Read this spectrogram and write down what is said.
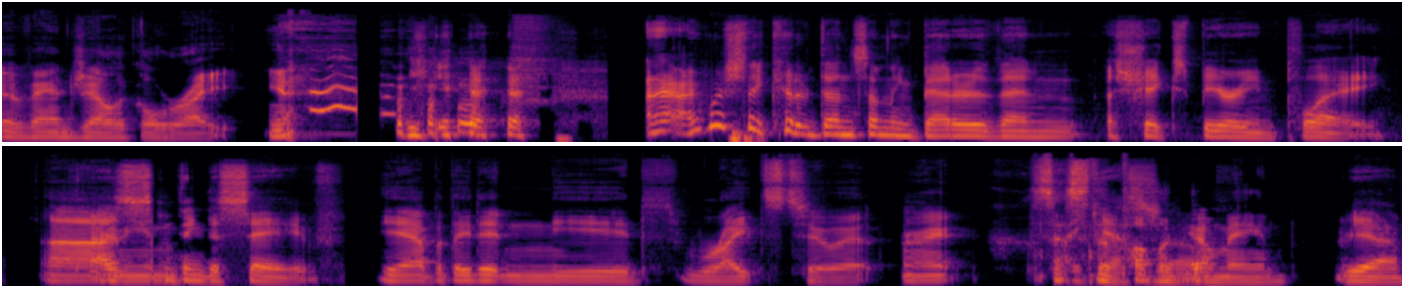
evangelical right you know yeah. I, I wish they could have done something better than a Shakespearean play uh, i as mean something to save. yeah but they didn't need rights to it right? that's I the public so. domain Yeah.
